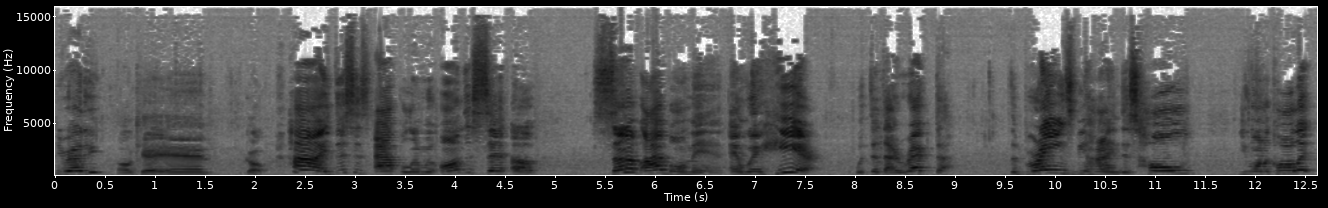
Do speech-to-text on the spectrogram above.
You ready? Okay, and go. Hi, this is Apple, and we're on the set of Son of Eyeball Man, and we're here with the director, the brains behind this whole, you want to call it,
